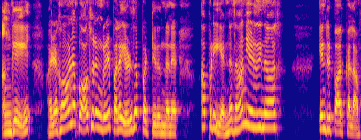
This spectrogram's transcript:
அங்கே அழகான பாசுரங்கள் பல எழுதப்பட்டிருந்தன. அப்படி என்னதான் எழுதினார்? என்று பார்க்கலாம்.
